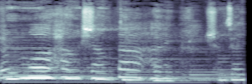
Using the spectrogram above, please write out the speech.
愿我航向大海，沉在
